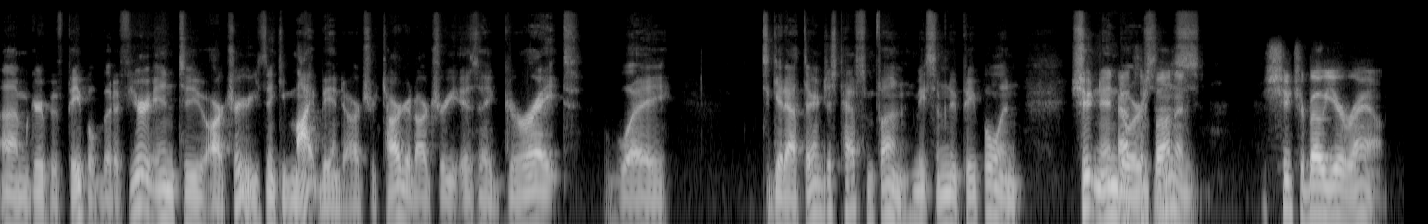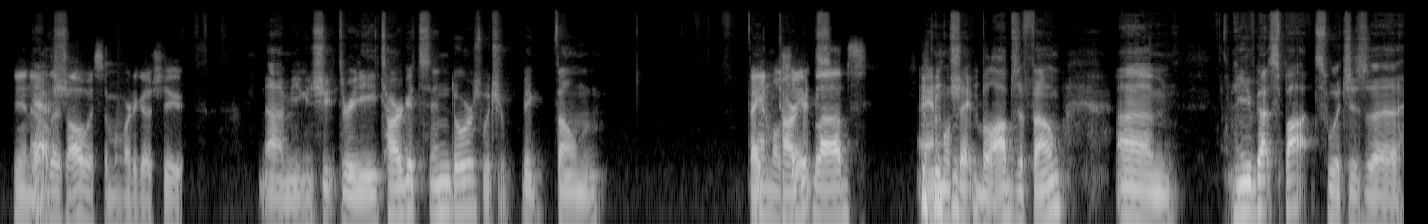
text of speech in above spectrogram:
um, group of people. But if you're into archery, or you think you might be into archery, target archery is a great way to get out there and just have some fun, meet some new people, and shooting indoors. fun is- Shoot your bow year round. You know, Yeah, there's always somewhere to go shoot. um, you can shoot 3D targets indoors, which are big foam Animal targets. shaped blobs. animal shaped blobs of foam. Um, and you've got spots, which is uh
